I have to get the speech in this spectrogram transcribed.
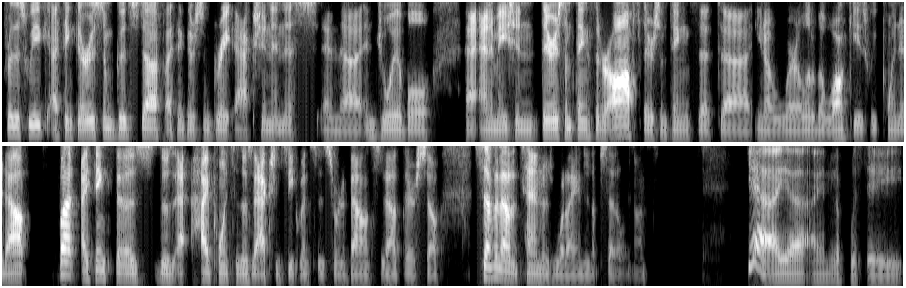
for this week. I think there is some good stuff. I think there's some great action in this and uh, enjoyable uh, animation. There is some things that are off. There's some things that uh, you know were a little bit wonky, as we pointed out. But I think those those high points of those action sequences sort of balanced it out there. So seven out of ten was what I ended up settling on. Yeah, I uh, I ended up with a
